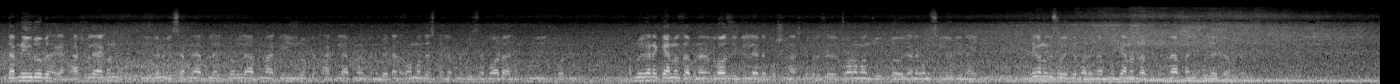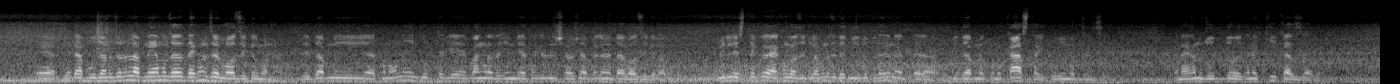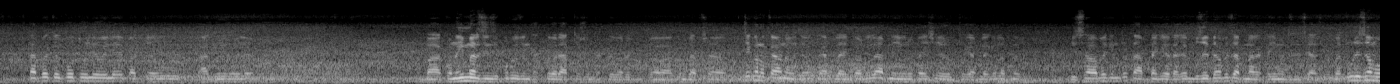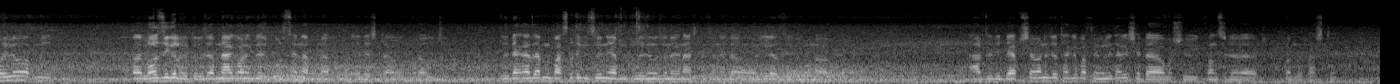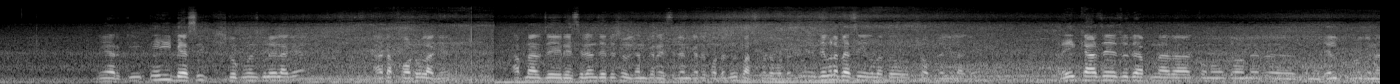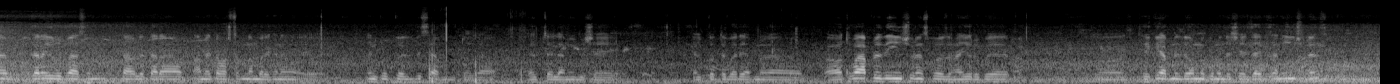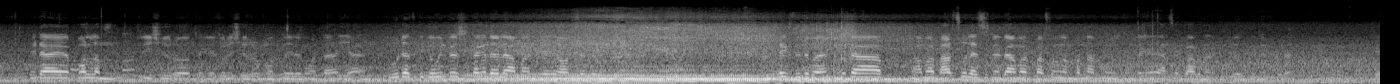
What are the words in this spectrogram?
যদি আপনি ইউরোপে থাকেন, আসলে এখন ইউক্রেন ভিসা আপনি অ্যাপ্লাই করলে আপনাকে ইউরোপে থাকলে আপনার জন্য বেটার অন্য দেশ থেকে আপনি ভিসা পাওয়াটা এখন খুবই কঠিন। আপনি এখানে কেন যাবেন? এটা লজিক্যালি একটা কোশ্চেন আসতে পারে যে চলমান যুদ্ধ এখানে কোনো সিকিউরিটি নাই, যে কোনো কিছু হইতে পারে। আপনি কেন যাবেন? এটা আপনাকে বুঝাইতে হবে। এটা বোঝানোর জন্য আপনি এমন জায়গায় দেখেন যে লজিক্যাল মনে হয়। যেহেতু আপনি এখন অনেক দূর থেকে বাংলাদেশ ইন্ডিয়া থেকে যদি সরাসরি করেন, এটা লজিক্যাল হবে মিডল ইস্ট থেকেও এখন লজিক্যাল না যদি ইউরোপে থাকেন যদি আপনার কোনো কাজ থাকে খুব ইমার্জেন্সি মানে এখন যুদ্ধ এখানে কী কাজ যাবে? তারপরে কেউ কৌতূহলী হইলে বা কেউ আগ্রহী হইলে, বা কোনো ইমার্জেন্সি প্রয়োজন থাকতে পারে আত্মীয় থাকতে পারে, বা কোনো ব্যবসা, যে কোনো কারণে হয়তো অ্যাপ্লাই করলে আপনি ইউরোপে এসে ইউরোপ থেকে অ্যাপ্লাই করলে আপনার ভিসা হবে, কিন্তু তা আপনাকে তাকে বুঝাতে হবে যে আপনার একটা ইমার্জেন্সি আসবে বা ট্যুরিজম হইলেও আপনি লজিক্যাল হইতে হবে যে আপনি আগে অনেক দেশ ঘুরছেন, আপনার এই দেশটাও ঘোরা উচিত। যদি দেখা যায় আপনি পাসপোর্টে কিছুই নেই, আপনি ট্যুরিজমের জন্য এখানে আসতেছেন এটা ইলজিবল মনে হবে। আর যদি ব্যবসা বাণিজ্য থাকে বা ফ্যামিলি থাকে, সেটা অবশ্যই কনসিডার করবে ফার্স্টে এই আর কি, এই বেসিক ডকুমেন্টসগুলোই লাগে, আর একটা ফটো লাগে। আপনার যে রেসিডেন্ট যেতেছে ওইখানকার রেসিডেন্ট কার্ডের ফটো দিবে পাসপোর্টের ফটো দিবে যেগুলো বেসিক এগুলো তো সব জায়গায় লাগে। আর এই কাজে যদি আপনারা কোনো ধরনের কোনো হেল্প প্রয়োজন যারা ইউরোপে আছেন, তাহলে তারা, আমি একটা হোয়াটসঅ্যাপ নাম্বার এখানে ইনক্লুড করে দিতেছে আপনি আপনারা হেল্প চাইলে আমি বিষয়ে হেল্প করতে পারি। আপনারা, অথবা আপনাদের ইন্স্যুরেন্স প্রয়োজন হয়, ইউরোপের থেকে আপনি যদি অন্য কোনো দেশে যাইতে চান ইন্স্যুরেন্স এটা বললাম, ত্রিশ ইউরো থেকে চল্লিশ ইউরোর মতো এরকম একটা ইয়া। ওইটার থেকে ইন্টারেস্ট থাকে, তাহলে আমাকে হোয়াটসঅ্যাপে দিতে পারেন। এটা আমার ভার্চুয়াল অ্যাসিস্ট এটা আমার পার্সোনাল নাম্বার না, আপনি ওইখান থেকে অ্যান্সার পাবেন আর কি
